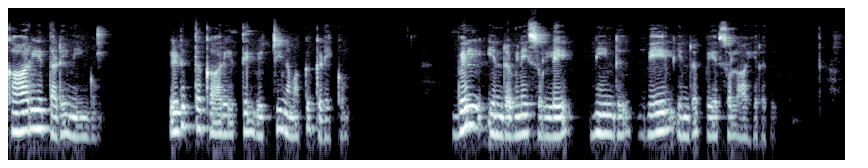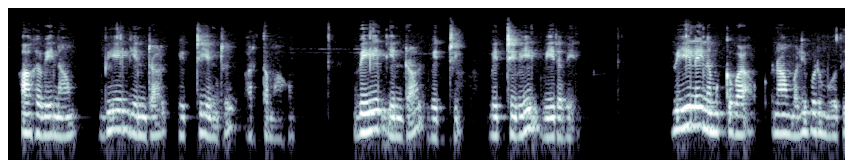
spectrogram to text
காரிய தடை நீங்கும். எடுத்த காரியத்தில் வெற்றி நமக்கு கிடைக்கும். வெல் என்ற வினை சொல்லே நீண்டு வேல் என்ற பெயர் சொல்லாகிறது. ஆகவே நாம் வேல் என்றால் வெற்றி என்று அர்த்தமாகும். வேல் என்றால் வெற்றி வெற்றி வேல் வீரவேல் வேலை நமக்கு வ நாம் வழிபடும்போது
